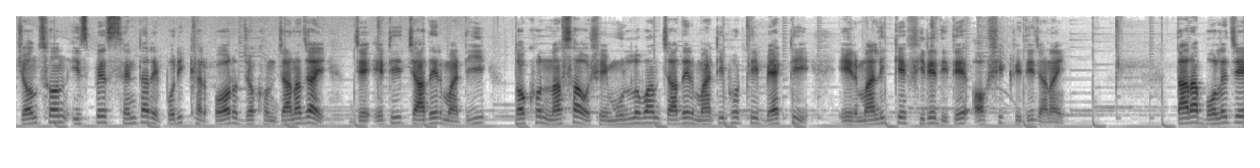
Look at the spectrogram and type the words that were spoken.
জনসন স্পেস সেন্টারে পরীক্ষার পর যখন জানা যায় যে এটি চাঁদের মাটি তখন নাসাও সেই মূল্যবান চাঁদের মাটি ভর্তি ব্যাগটি এর মালিককে ফিরে দিতে অস্বীকৃতি জানায়। তারা বলে যে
